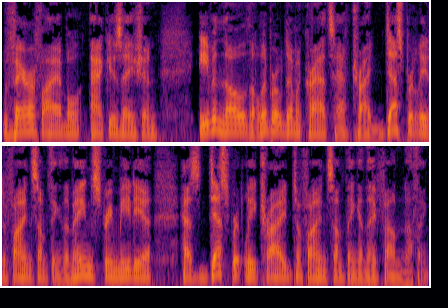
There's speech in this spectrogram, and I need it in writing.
verifiable accusation, even though the liberal Democrats have tried desperately to find something. The mainstream media has desperately tried to find something, and they found nothing.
